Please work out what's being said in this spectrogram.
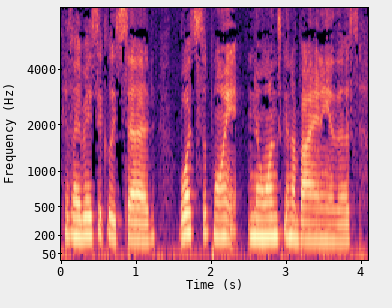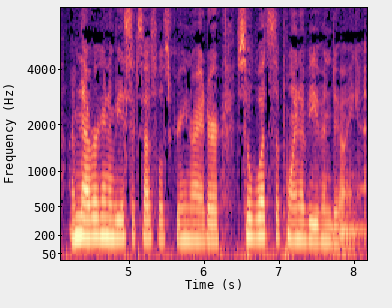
Because I basically said, what's the point? No one's going to buy any of this. I'm never going to be a successful screenwriter. So what's the point of even doing it?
